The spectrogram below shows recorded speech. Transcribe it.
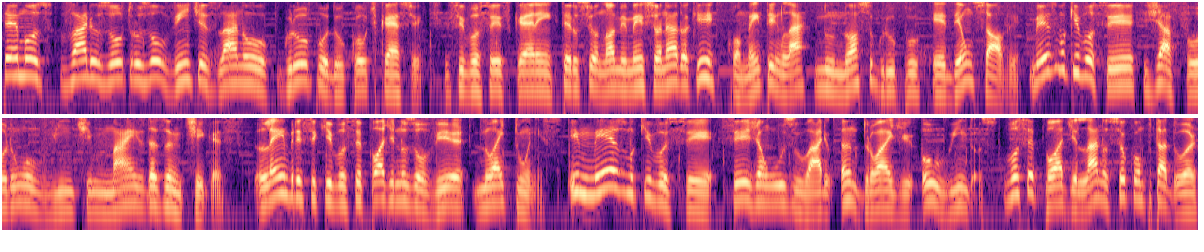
Temos vários outros ouvintes lá no grupo do Coachcast. E se vocês querem ter o seu nome mencionado aqui, comentem lá no nosso grupo e dê um salve, mesmo que você já for um ouvinte mais das antigas. Lembre-se que você pode nos ouvir no iTunes. E mesmo que você seja um usuário Android ou Windows, você pode ir lá no seu computador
